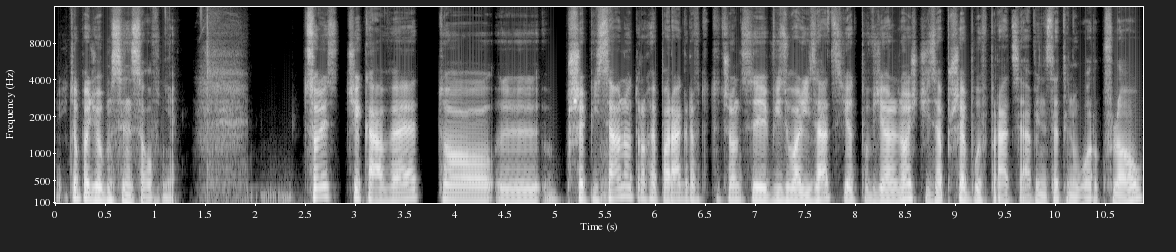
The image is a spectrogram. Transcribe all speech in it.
I to powiedziałbym sensownie. Co jest ciekawe, to yy, przepisano trochę paragraf dotyczący wizualizacji odpowiedzialności za przepływ pracy, a więc za ten workflow,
